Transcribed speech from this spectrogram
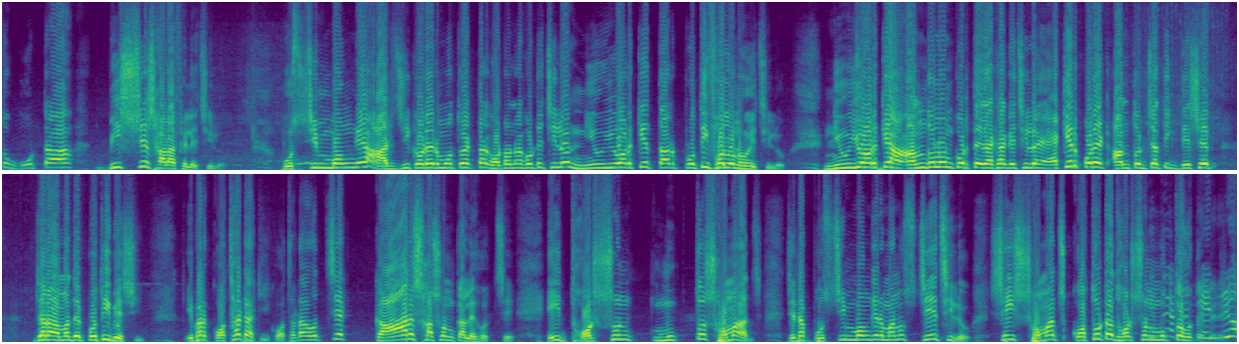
তো গোটা বিশ্বে সাড়া ফেলেছিল। পশ্চিমবঙ্গে আরজিকরের মতো একটা ঘটনা ঘটেছিল, নিউ ইয়র্কে তার প্রতিফলন হয়েছিল। নিউ ইয়র্কে আন্দোলন করতে দেখা গেছিল, একের পর এক আন্তর্জাতিক দেশের যারা আমাদের প্রতিবেশী। এবার কথাটা কি? কথাটা হচ্ছে কার শাসনকালে হচ্ছে? এই ধর্ষণ মুক্ত সমাজ যেটা পশ্চিমবঙ্গের মানুষ চেয়েছিল সেই সমাজ কতটা ধর্ষণ মুক্ত হতে কেন্দ্রীয়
